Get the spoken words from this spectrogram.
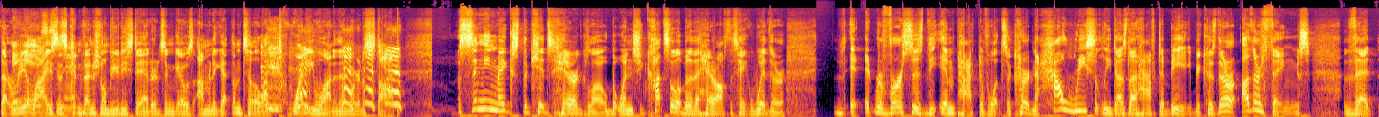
that It is, realizes isn't conventional beauty standards and goes, "I'm going to get them till like 21, and then we're going to stop." Singing makes the kid's hair glow, but when she cuts a little bit of the hair off to take with her, it, it reverses the impact of what's occurred. Now, how recently does that have to be? Because there are other things that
